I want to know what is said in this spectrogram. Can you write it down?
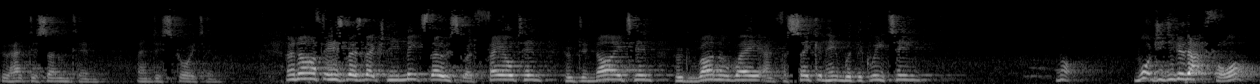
who had disowned Him and destroyed Him. And after his resurrection, he meets those who had failed him, who denied him, who'd run away and forsaken him with the greeting, not, what did you do that for?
